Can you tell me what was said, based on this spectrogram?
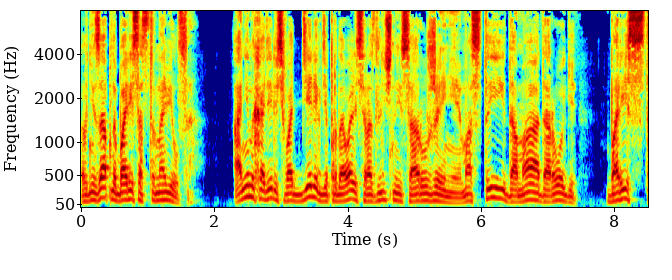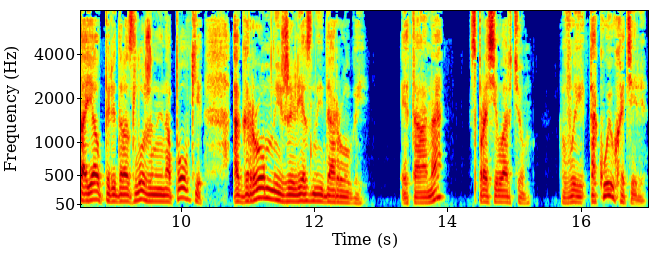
Внезапно Борис остановился. Они находились в отделе, где продавались различные сооружения – мосты, дома, дороги. Борис стоял перед разложенной на полке огромной железной дорогой. «Это она?» – спросил Артем. «Вы такую хотели?»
